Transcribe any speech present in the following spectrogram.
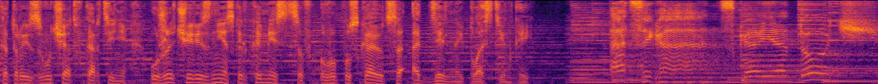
которые звучат в картине, уже через несколько месяцев выпускаются отдельной пластинкой. А цыганская дочь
